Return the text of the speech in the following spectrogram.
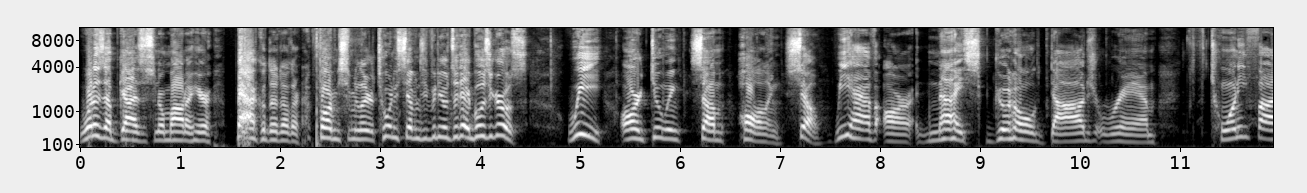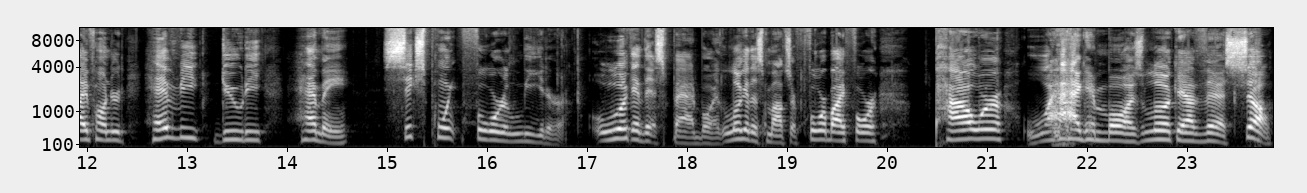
What is up, guys? It's Normano here, back with another Farming Simulator 2017 video today, boys and girls. We are doing some hauling. So, we have our nice, good old Dodge Ram 2500 heavy-duty Hemi 6.4 liter. Look at this bad boy. Look at this monster. 4x4 power wagon, boys. Look at this. So,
